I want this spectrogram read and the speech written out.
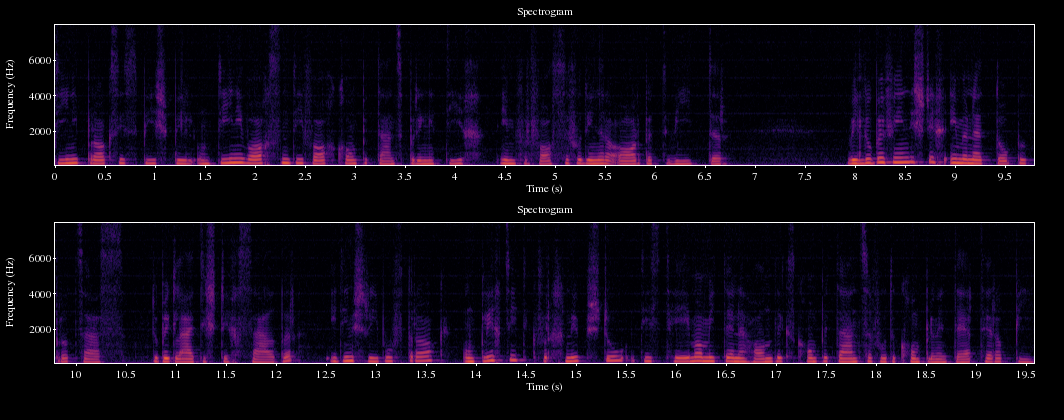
deine Praxisbeispiele und deine wachsende Fachkompetenz bringen dich im Verfassen von deiner Arbeit weiter. Weil du befindest dich in einem Doppelprozess. Du begleitest dich selber in deinem Schreibauftrag und gleichzeitig verknüpfst du dein Thema mit den Handlungskompetenzen von der Komplementärtherapie.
